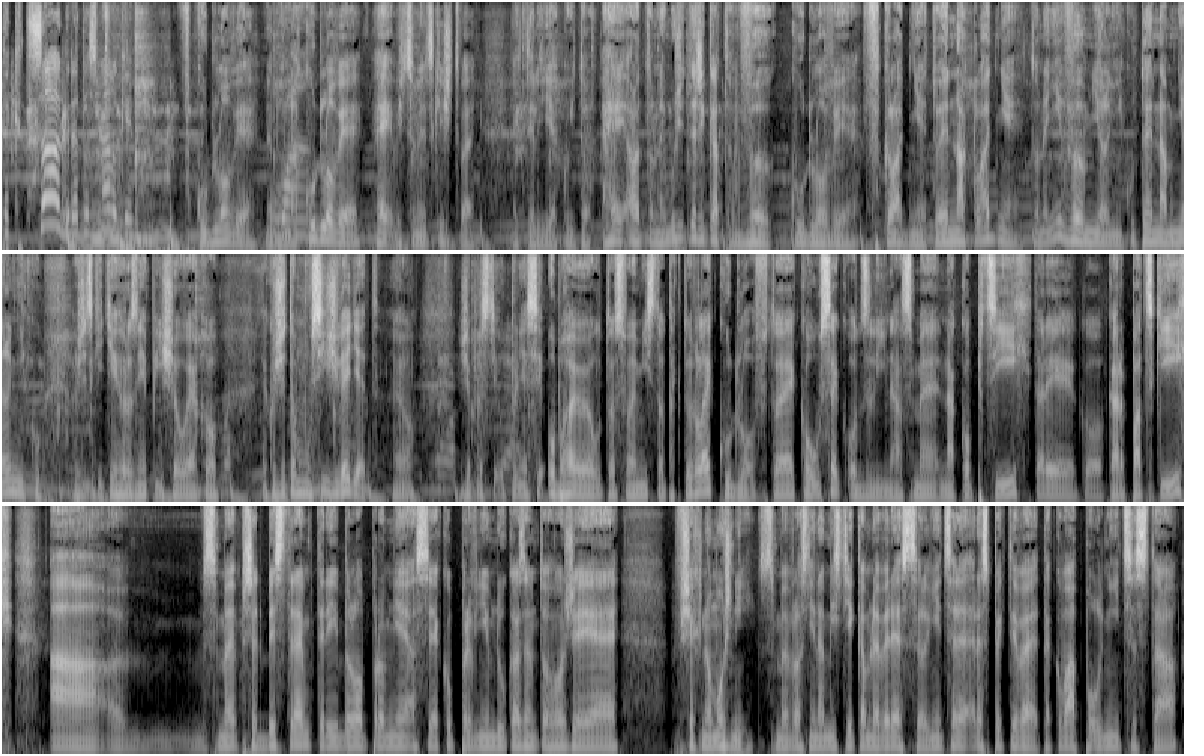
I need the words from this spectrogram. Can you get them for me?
Tak co, kde to jsme, Luky? v Kudlově, nebo wow. Na Kudlově, hej, víš, co mě vždycky štve, jak ty lidi jako to, hej, ale to nemůžete říkat v Kudlově, v Kladně, to je na Kladně, to není v Mělníku, to je na Mělníku. A vždycky ti hrozně píšou, jako, jako že to musíš vědět, jo, že prostě úplně si obhajujou to své místo. Tak tohle je Kudlov, to je kousek od Zlína, jsme na kopcích, tady jako karpatských a jsme před Bystrem, který bylo pro mě asi jako prvním důkazem toho, že je všechno možný. Jsme vlastně na místě, kam nevede silnice, respektive taková polní cesta,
